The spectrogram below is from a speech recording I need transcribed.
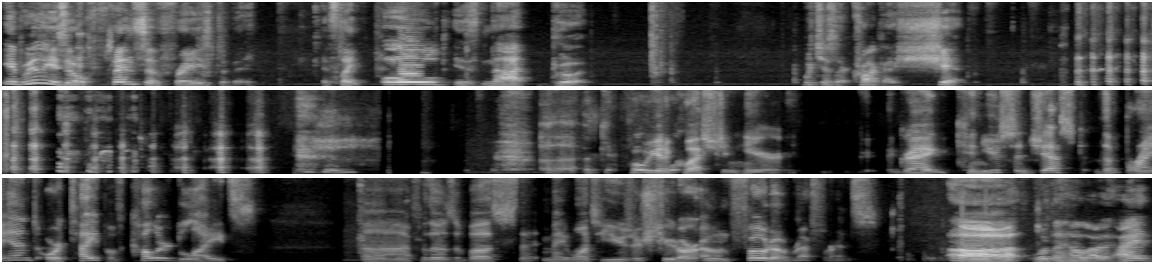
it really is an offensive phrase to me. It's like old is not good, which is a crock of shit. Uh, okay, we got a question here. Greg, can you suggest the brand or type of colored lights uh, for those of us that may want to use or shoot our own photo reference? Uh, what the hell? Are? I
